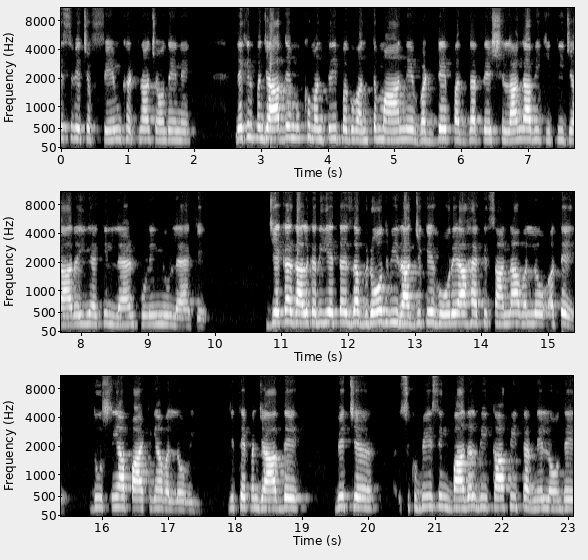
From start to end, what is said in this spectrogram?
ਇਸ ਵਿੱਚ ਫੇਮ ਖਟਣਾ ਚਾਹੁੰਦੇ ਨੇ? ਲੇਕਿਨ ਪੰਜਾਬ ਦੇ ਮੁੱਖ ਮੰਤਰੀ ਭਗਵੰਤ ਮਾਨ ਨੇ ਵੱਡੇ ਪੱਧਰ ਤੇ ਸ਼ਲਾਘਾ ਵੀ ਕੀਤੀ ਜਾ ਰਹੀ ਹੈ ਕਿ ਲੈਂਡ ਪੁਲਿੰਗ ਨੂੰ ਲੈ ਕੇ। ਜੇਕਰ ਗੱਲ ਕਰੀਏ ਤਾਂ ਇਸ ਦਾ ਵਿਰੋਧ ਵੀ ਰੱਜ ਕੇ ਹੋ ਰਿਹਾ ਹੈ ਕਿਸਾਨਾਂ ਵੱਲੋਂ ਅਤੇ ਦੂਸਰੀਆਂ ਪਾਰਟੀਆਂ ਵੱਲੋਂ ਵੀ, ਜਿੱਥੇ ਪੰਜਾਬ ਦੇ ਵਿੱਚ ਸੁਖਬੀਰ ਸਿੰਘ ਬਾਦਲ ਵੀ ਕਾਫੀ ਧਰਨੇ ਲਾਉਂਦੇ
